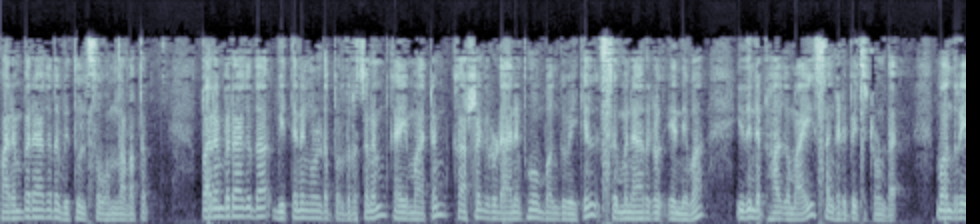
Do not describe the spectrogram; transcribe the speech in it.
പരമ്പരാഗത വിത്തുത്സവം നടത്തും. പരമ്പരാഗത വിത്തനങ്ങളുടെ പ്രദർശനം കൈമാറ്റം കർഷകരുടെ അനുഭവം പങ്കുവയ്ക്കൽ സെമിനാറുകൾ എന്നിവ ഇതിന്റെ ഭാഗമായി സംഘടിപ്പിച്ചിട്ടുണ്ട്. മന്ത്രി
